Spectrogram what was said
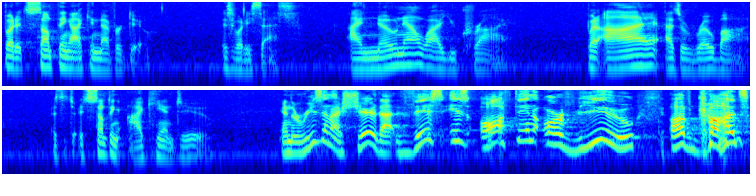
but it's something I can never do, is what he says. I know now why you cry, but I, as a robot, it's something I can't do. And the reason I share that, this is often our view of God's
